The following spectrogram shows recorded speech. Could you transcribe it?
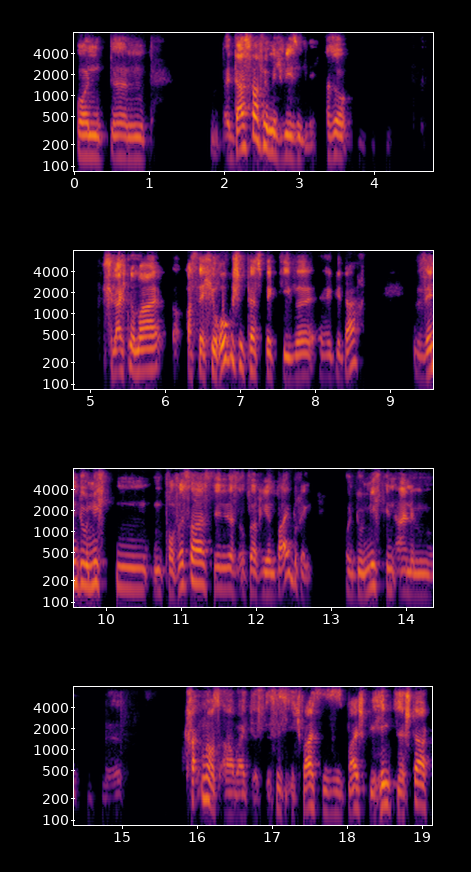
Und ähm, das war für mich wesentlich. Also vielleicht nochmal aus der chirurgischen Perspektive äh, gedacht, wenn du nicht einen, einen Professor hast, der dir das Operieren beibringt und du nicht in einem äh, Krankenhaus arbeitest, das ist, ich weiß, dieses Beispiel hinkt sehr stark,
